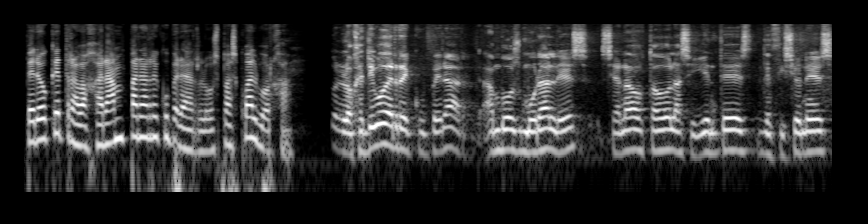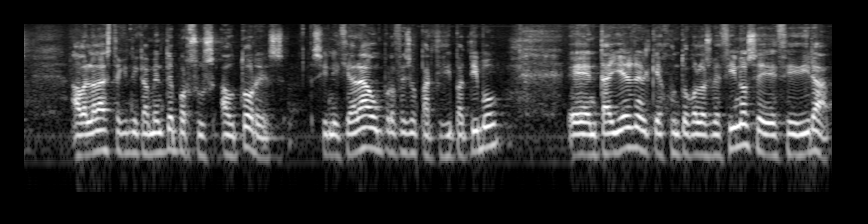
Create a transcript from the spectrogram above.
pero que trabajarán para recuperarlos. Pascual Borja. Con el objetivo de recuperar ambos murales, se han adoptado las siguientes decisiones avaladas técnicamente por sus autores. Se iniciará un proceso participativo en taller en el que junto con los vecinos se decidirá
